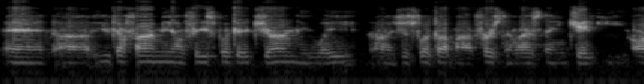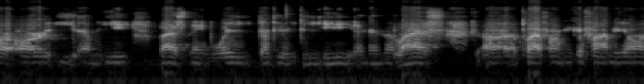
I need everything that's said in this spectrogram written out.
and uh, you can find me on Facebook at Jerreme Wade. Uh, just look up my first and last name J E R R E M E, last name Wade W A D E, and then the last uh, platform you can find me on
